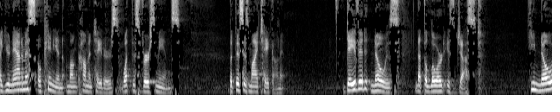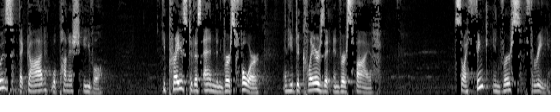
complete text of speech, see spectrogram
a unanimous opinion among commentators what this verse means, but this is my take on it. David knows that the Lord is just. He knows that God will punish evil. He prays to this end in verse 4 and he declares it in verse 5. So I think in verse 3,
